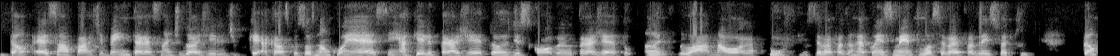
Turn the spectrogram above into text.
Então, essa é uma parte bem interessante do agility, porque aquelas pessoas não conhecem aquele trajeto, elas descobrem o trajeto antes, lá na hora, puf, você vai fazer um reconhecimento, você vai fazer isso aqui. Então,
